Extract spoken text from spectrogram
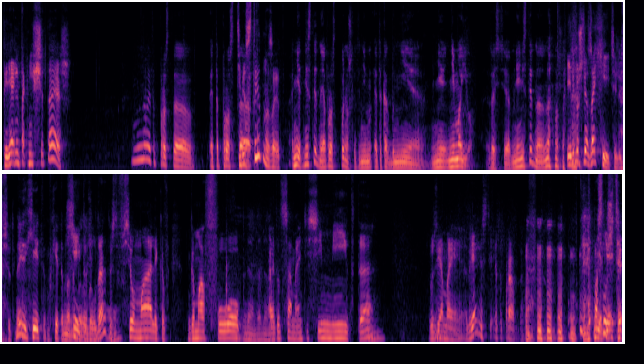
Ты реально так не считаешь? Ну, это просто... Это просто... Тебе стыдно за это? Нет, не стыдно. Я просто понял, что это, не, это как бы не, не, не мое. То есть э, мне не стыдно, но... Или потому что тебя захейтили все-таки? Ну и хейта, хейта много Хейта было. был, очень. да? То есть все Маликов, гомофоб, Да, да, да. а этот самый антисемит, да? Друзья мои, в реальности это правда. Послушайте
